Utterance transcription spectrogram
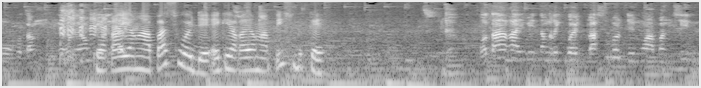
mukutang. Kaya kaya nga password eh. Eh, kaya kaya nga Facebook eh. O taka ka, imit ng required password, di mo mapansin.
